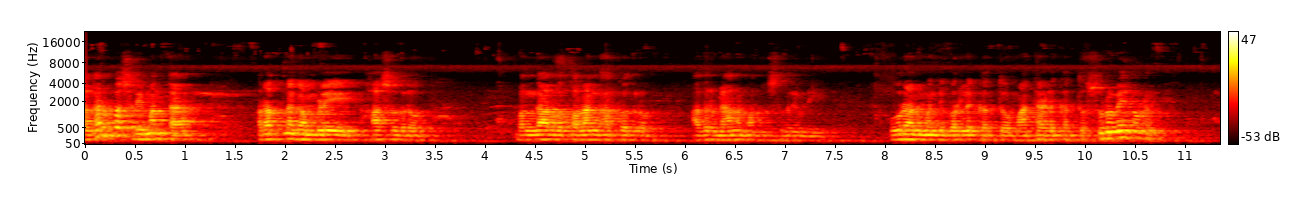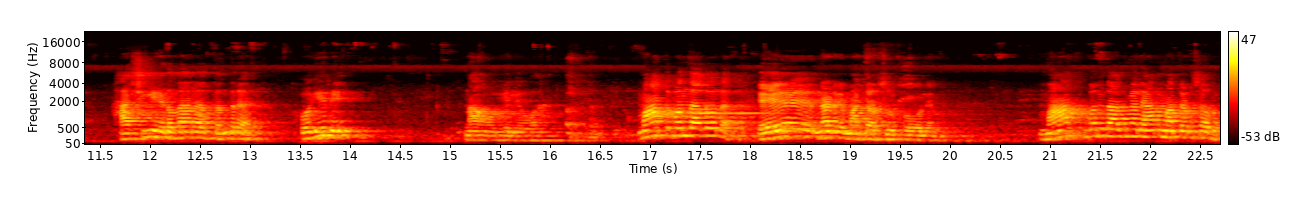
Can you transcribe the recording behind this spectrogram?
ಅಗರ್ಭ ಶ್ರೀಮಂತ ರತ್ನಗಂಬಳಿ ಹಾಸಿದ್ರು. ಬಂಗಾರದ ಪಲಂಗ ಹಾಕಿದ್ರು. ಅದ್ರ ಮ್ಯಾಲ ಮನಗಿಸಿದ್ರು ಇವನಿಗೆ ಊರಾನ ಮಂದಿ ಬರ್ಲಿಕ್ಕತ್ತು, ಮಾತಾಡ್ಲಿಕ್ಕತ್ತು ಸುರುವೇ ನೋಡ್ರಿ. ಹಾಸಿಗೆ ಹಿಡ್ದಾರ ಅಂತಂದ್ರೆ, ಹೋಗಿರಿ. ನಾ ಹೋಗಿಲ್ಲವ ಮಾತು ಬಂದಾದವಲ್ಲ ಏ, ನಡ್ರಿ, ಮಾತಾಡ್ಸೋಕೆ ನೀವು ಮಾತು ಬಂದಾದ್ಮೇಲೆ ಯಾರು ಮಾತಾಡ್ಸೋರು?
